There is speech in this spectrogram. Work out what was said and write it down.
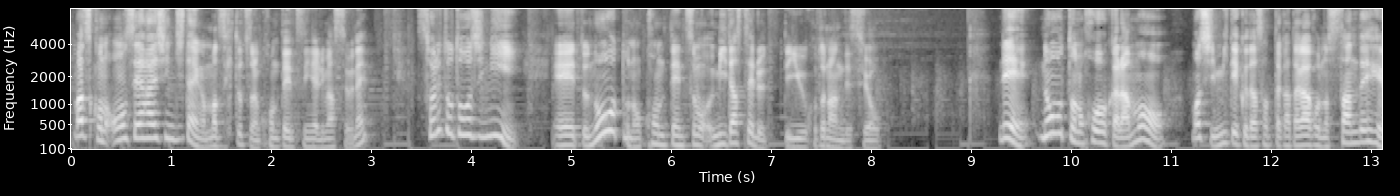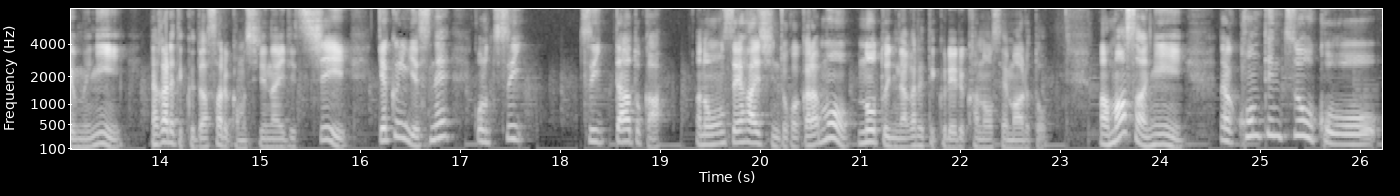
まずこの音声配信自体がまず一つのコンテンツになりますよね。それと同時に、えっと、ノートのコンテンツも生み出せるっていうことなんですよ。で、ノートの方からも、もし見てくださった方がこのスタンド FM に流れてくださるかもしれないですし、逆にですね、このツイツイッターとか、あの音声配信とかからもノートに流れてくれる可能性もあると。まあ、まさに、なんかコンテンツをこう、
